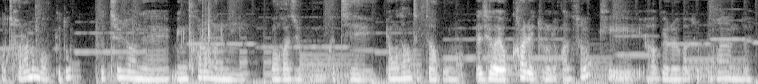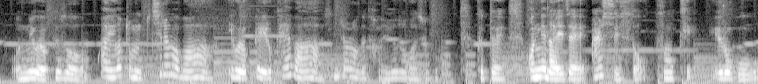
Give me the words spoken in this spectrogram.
나 잘하는 것 같기도? 며칠 전에 민카랑 언니 와가지고 같이 영상 찍자고. 근데 제가 역할이 좀 약간 스모키 하기로 해가지고 하는데 언니가 옆에서 아 이것 좀 칠해봐봐. 이거 옆에 이렇게 해봐. 친절하게 다 알려줘가지고. 그때 언니 나 이제 할 수 있어 스모키. 이러고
